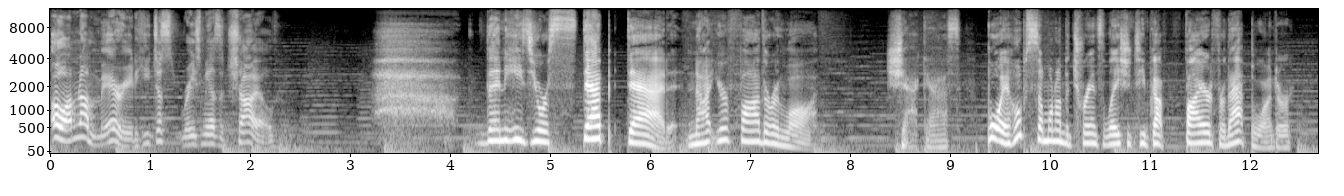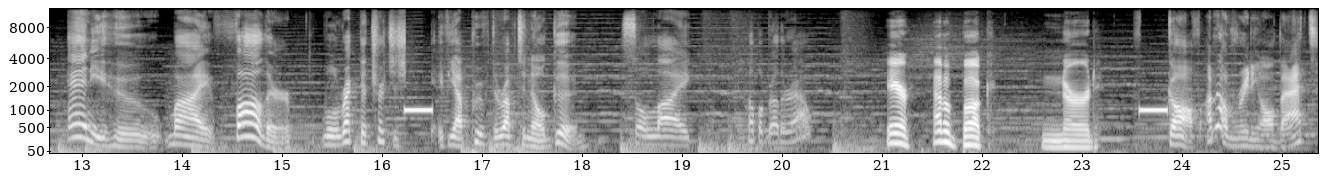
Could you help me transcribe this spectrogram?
Oh, I'm not married. He just raised me as a child. Then he's your stepdad, not your father-in-law. Jackass. Boy, I hope someone on the translation team got fired for that blunder. Anywho, my father will wreck the church's if you have proof they're up to no good. So, like, help a brother out? Here, have a book, nerd. F off. I'm not reading all that.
